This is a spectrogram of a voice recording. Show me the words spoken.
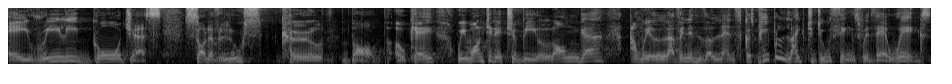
a really gorgeous sort of loose curl bob, okay? We wanted it to be longer and we're loving in the length because people like to do things with their wigs.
